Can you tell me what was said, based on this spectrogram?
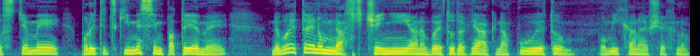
s těmi politickými sympatiemi, nebo je to jenom nařčení, anebo je to tak nějak napůl, je to pomíchané všechno?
